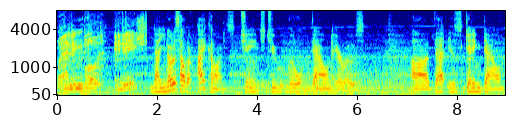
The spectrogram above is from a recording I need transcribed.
Landing mode engaged. Now you notice how their icons change to little down arrows. Uh, that is getting down.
